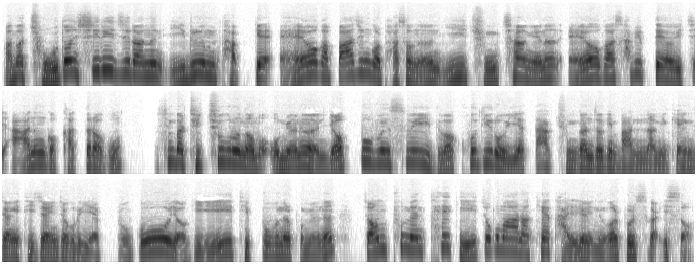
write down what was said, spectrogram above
아마 조던 시리즈라는 이름답게 에어가 빠진 걸 봐서는 이 중창에는 에어가 삽입되어 있지 않은 것 같더라고. 신발 뒤축으로 넘어오면은 옆부분 스웨이드와 코디로이의 딱 중간적인 만남이 굉장히 디자인적으로 예쁘고 여기 뒷부분을 보면은 점프맨 택이 조그마하게 달려 있는 걸 볼 수가 있어.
